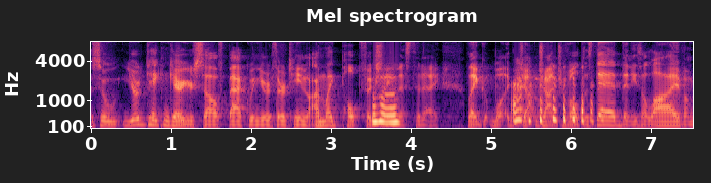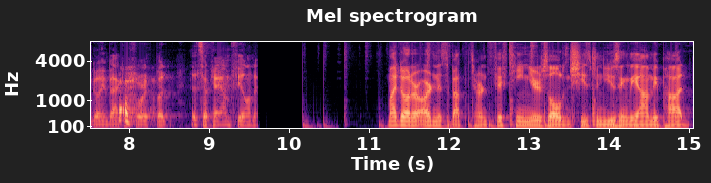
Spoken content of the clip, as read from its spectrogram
so you're taking care of yourself back when you were 13. I'm like pulp fictioning Mhm. this today. Like what, John, John Travolta's dead, then he's alive. I'm going back and forth, but it's okay. I'm feeling it. My daughter Arden is about to turn 15 years old, and she's been using the Omnipod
